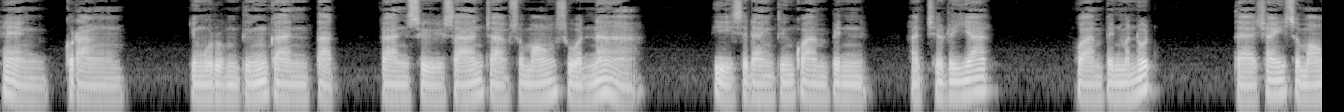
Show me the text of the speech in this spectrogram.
แห้งกรังยังรวมถึงการตัดการสื่อสารจากสมองส่วนหน้า ที่แสดงถึงความเป็นอัจฉริยะ ความเป็นมนุษย์ แต่ใช้สมอง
